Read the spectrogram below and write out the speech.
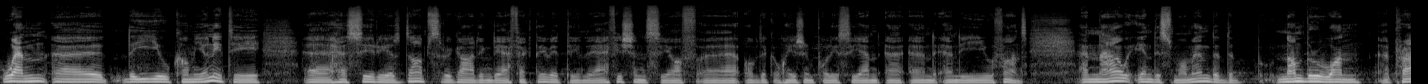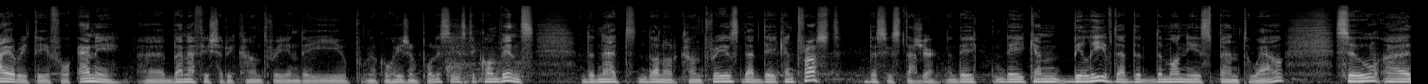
When uh, the EU community has serious doubts regarding the effectivity, the efficiency of of the cohesion policy and and and the EU funds, and now in this moment, the, the number one priority for any uh, beneficiary country in the EU cohesion policy is to convince the net donor countries that they can trust the system. Sure. They they can believe that the, the money is spent well, so uh,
